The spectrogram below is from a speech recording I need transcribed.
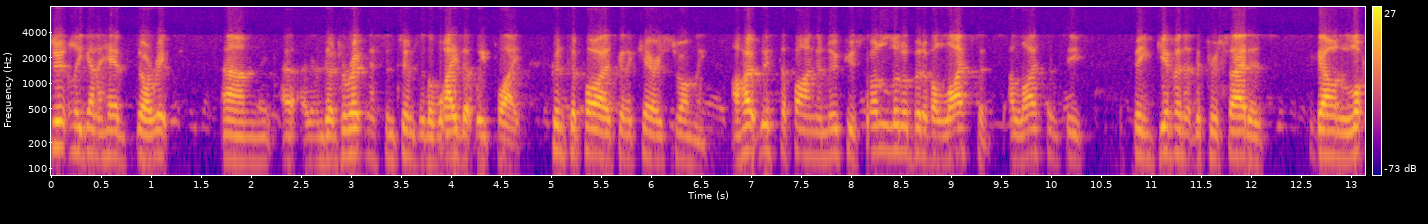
certainly going to have direct, um, uh, directness in terms of the way that we play. Quinn Tupaea is going to carry strongly. I hope Leicester Fainga'anuku's got a little bit of a license, a license he's been given at the Crusaders to go and look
